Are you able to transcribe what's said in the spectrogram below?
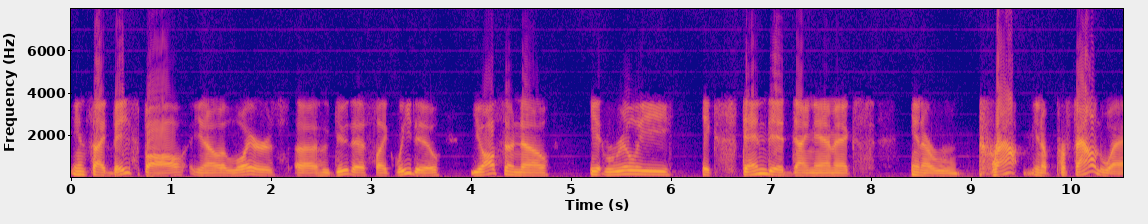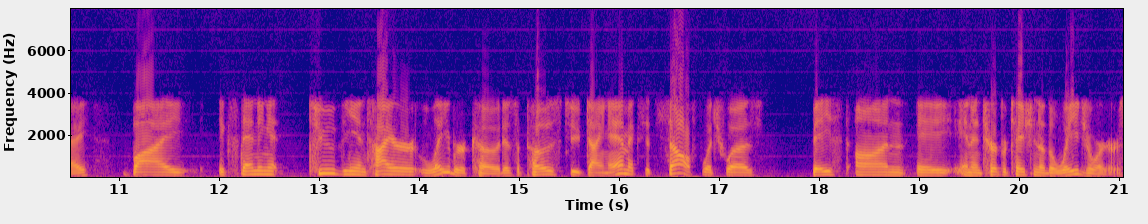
inside baseball, you know, lawyers uh, who do this like we do, you also know it really extended Dynamex in a you know, profound way by extending it to the entire labor code as opposed to Dynamex itself, which was based on a an interpretation of the wage orders.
